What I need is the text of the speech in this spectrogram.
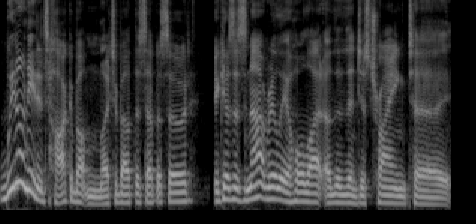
we don't need to talk about much about this episode because it's not really a whole lot other than just trying to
